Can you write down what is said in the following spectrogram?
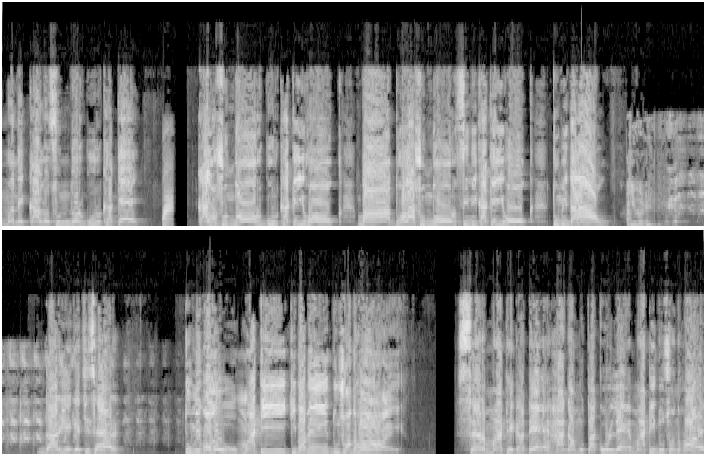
মানে কালো সুন্দর গুড় খাকে। কালো সুন্দর গুড় খাকেই হোক বা ধলা সুন্দর চিনি খাকেই হোক তুমি দাঁড়াও। দাঁড়িয়ে গেছি স্যার। তুমি বলো মাটি কীভাবে দূষণ হয়? স্যার, মাঠে ঘাটে হাগামুতা করলে মাটি দূষণ হয়।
